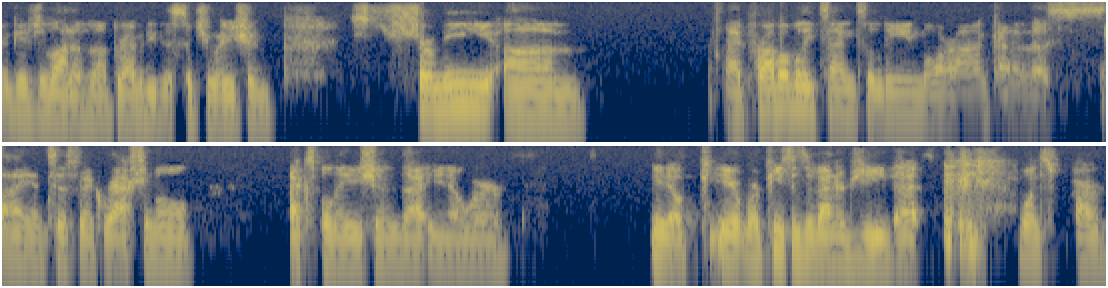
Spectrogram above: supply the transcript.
it gives you a lot of uh, brevity to the situation. For me, um, I probably tend to lean more on kind of the scientific, rational explanation that you know we're you know we're pieces of energy that once our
